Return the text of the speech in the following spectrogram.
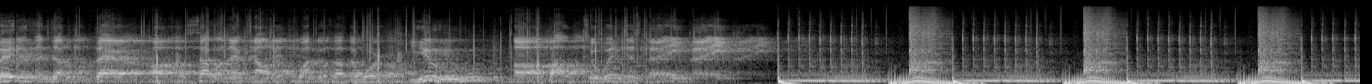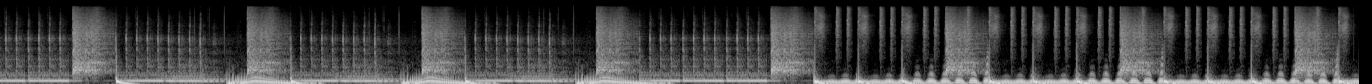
Ladies and gentlemen, there are seven acknowledged wonders of the world. You are about to witness the eighth. Thank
